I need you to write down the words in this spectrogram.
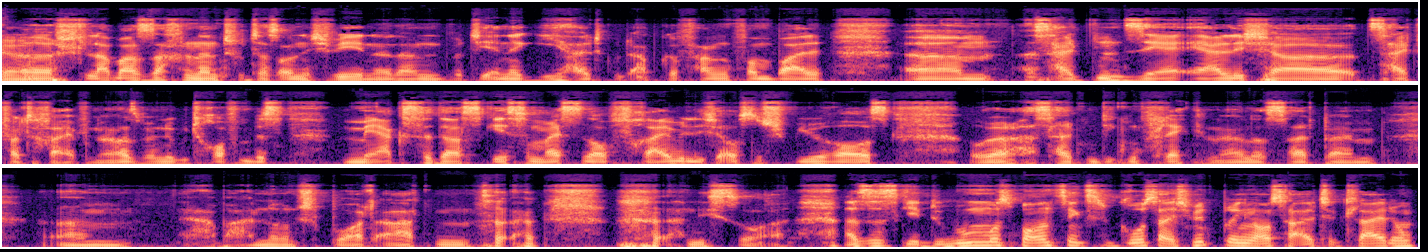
Ja. Äh, Schlabbersachen, dann tut das auch nicht weh. Ne? Dann wird die Energie halt gut abgefangen vom Ball. Ähm, das ist halt ein sehr ehrlicher Zeitvertreib. Ne? Also wenn du getroffen bist, merkst du das, gehst du meistens auch freiwillig aus dem Spiel raus oder hast halt einen dicken Fleck. Ne? Das ist halt beim ähm, ja, bei anderen Sportarten nicht so. Also es geht. Du musst bei uns nichts großartig mitbringen, außer alte Kleidung.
